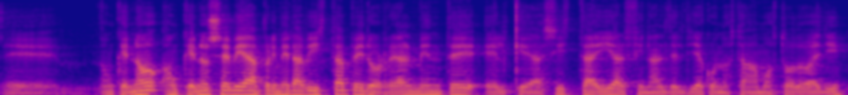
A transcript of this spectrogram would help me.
eh, aunque, no, aunque no se vea a primera vista, pero realmente el que asista ahí al final del día, cuando estábamos todos allí,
